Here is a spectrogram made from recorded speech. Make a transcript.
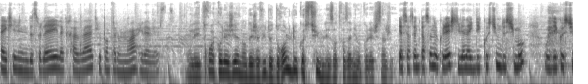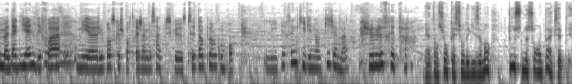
Avec les lunettes de soleil, la cravate, le pantalon noir et la veste. Les trois collégiennes ont déjà vu de drôles de costumes les autres années au collège Saint-Jean. Il y a certaines personnes au collège qui viennent avec des costumes de sumo ou des costumes d'aliens des fois, mais euh, je pense que je porterai jamais ça puisque c'est un peu encombrant les personnes qui viennent en pyjama. Je ne le ferai pas. Mais attention, question déguisement, tous ne seront pas acceptés.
